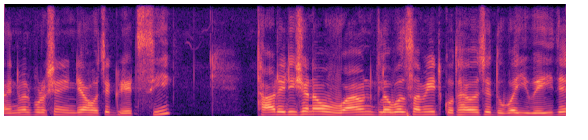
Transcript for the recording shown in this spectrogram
animal protection India হচ্ছে grade C third edition of one global summit কোথায় হচ্ছে দুবাই ইউএইতে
